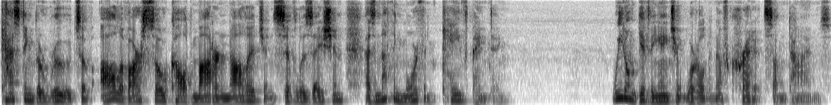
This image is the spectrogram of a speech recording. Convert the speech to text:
casting the roots of all of our so called modern knowledge and civilization as nothing more than cave painting. We don't give the ancient world enough credit sometimes.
